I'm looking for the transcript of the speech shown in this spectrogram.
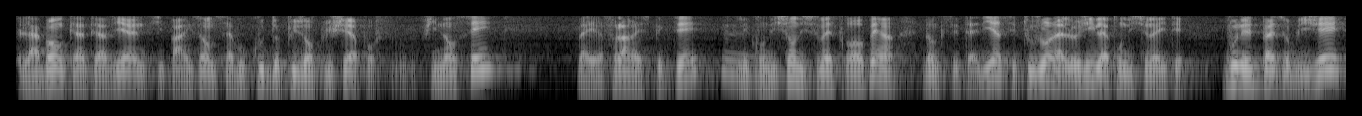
la banque intervienne, si par exemple ça vous coûte de plus en plus cher pour vous financer, ben, il va falloir respecter hmm. les conditions du semestre européen. Donc c'est-à-dire, c'est toujours la logique de la conditionnalité. Vous n'êtes pas obligé,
